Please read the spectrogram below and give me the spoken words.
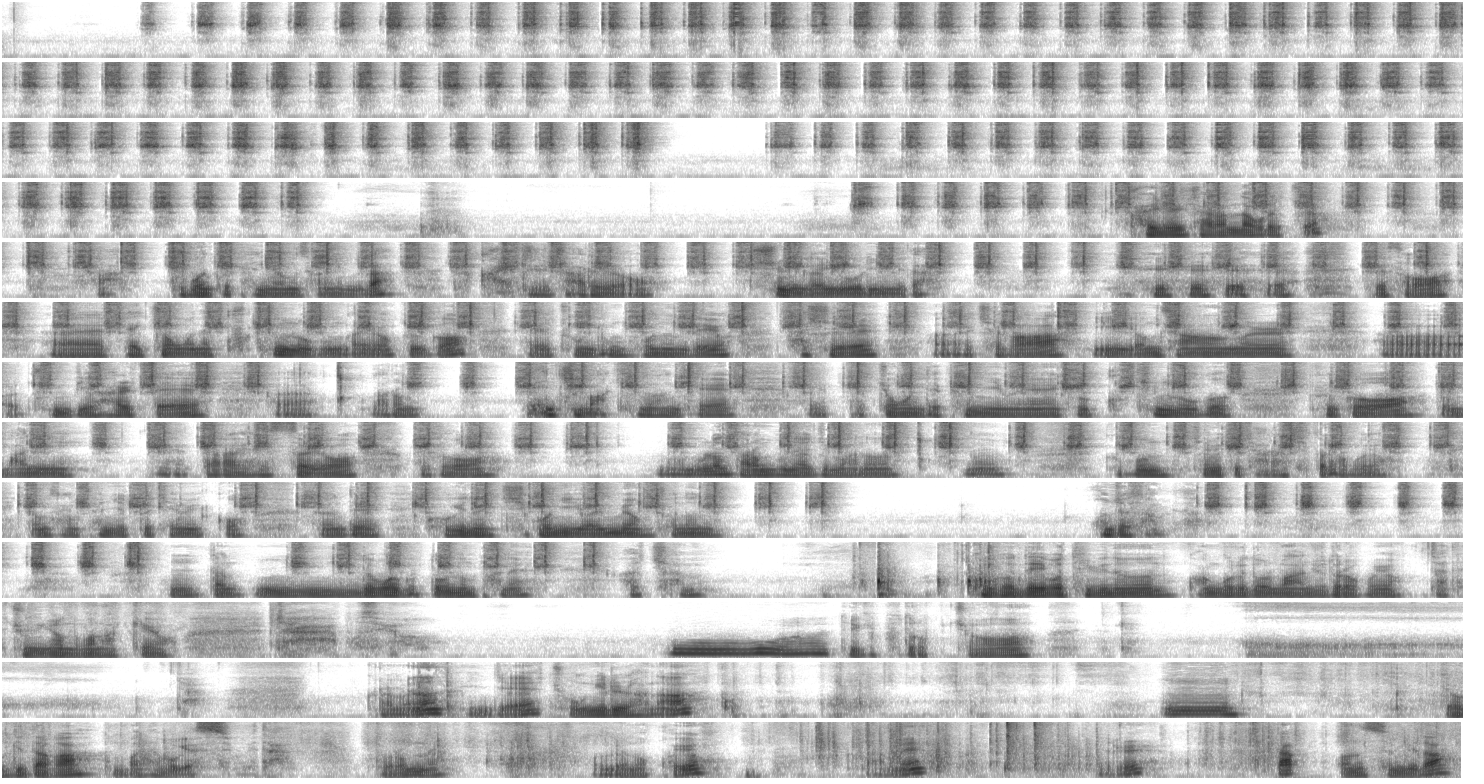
갈질 잘한다고 그랬죠? 아, 두 번째 편 영상입니다. 저 갈질 잘해요. 취미가 요리입니다. 그래서 에, 백종원의 쿠킹 로그인가요? 그거 에, 종종 보는데요. 사실 어, 제가 이 영상을 어, 준비할 때 어, 나름 벤치마킹한 게 에, 백종원 대표님의 그 쿠킹 로그 그거 좀 많이 에, 따라 했어요. 그래서 뭐 물론 다른 분야지만은 어, 그분 재밌게 잘 하시더라고요. 영상 편집도 재밌고 그런데 거기는 직원이 10명 저는 혼자서 합니다. 일단 음, 내 월급도 없는 판에 아참 그리고 네이버 TV는 광고료도 얼마 안 주더라고요. 자 대충 이 정도만 할게요. 자 보세요. 우와 되게 부드럽죠. 이렇게. 자 그러면 이제 종이를 하나 음, 여기다가 한번 해보겠습니다. 더럽네. 올려놓고요. 그 다음에 얘를 딱 얹습니다.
